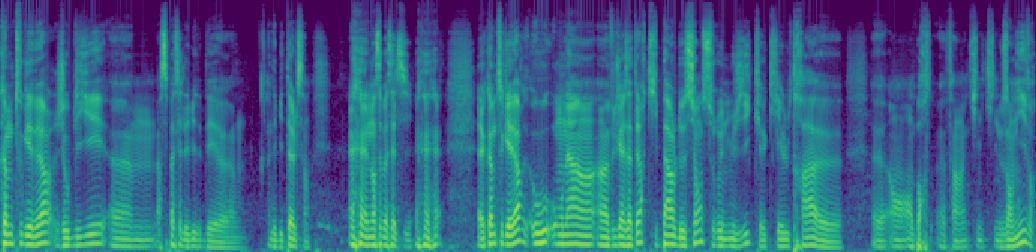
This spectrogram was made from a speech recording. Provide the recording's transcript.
Come Together. J'ai oublié. alors c'est pas celle des, Beatles. Hein. non, c'est pas celle-ci. Come Together, où on a un, vulgarisateur qui parle de science sur une musique qui est ultra, en, enfin, qui, nous enivre.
